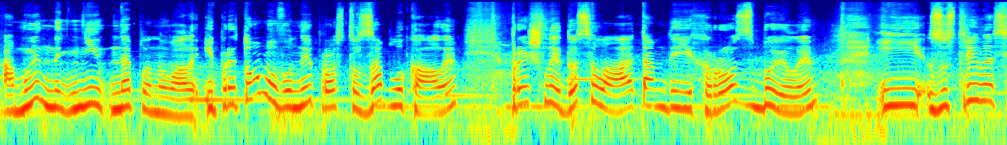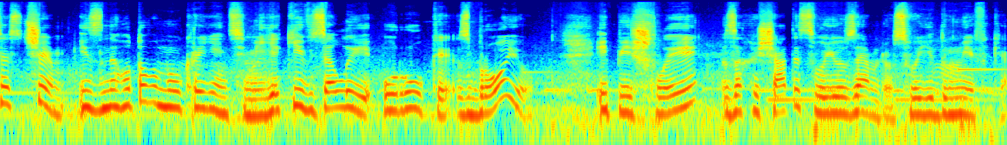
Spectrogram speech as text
а ми н- ні не планували. І при тому вони просто заблукали, прийшли до села, там де їх розбили, і зустрілися з чим? Із неготовими українцями, які взяли у руки зброю і пішли захищати свою землю, свої домівки.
